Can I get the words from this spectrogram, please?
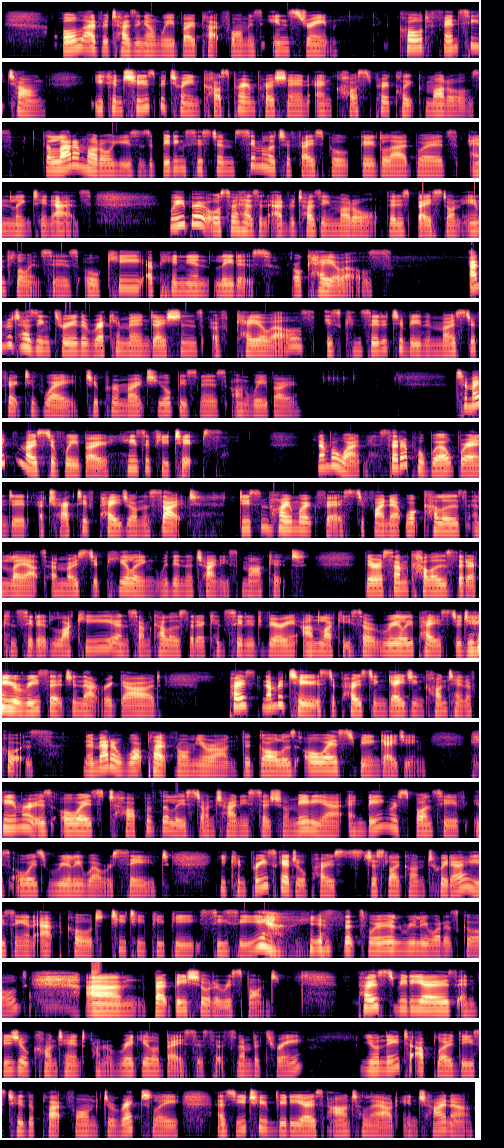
All advertising on Weibo platform is in stream. Called Fancy Tong, you can choose between cost per impression and cost per click models. The latter model uses a bidding system similar to Facebook, Google AdWords, and LinkedIn ads. Weibo also has an advertising model that is based on influencers or key opinion leaders or KOLs. Advertising through the recommendations of KOLs is considered to be the most effective way to promote your business on Weibo. To make the most of Weibo, here's a few tips. Number one, set up a well branded, attractive page on the site. Do some homework first to find out what colors and layouts are most appealing within the Chinese market. There are some colors that are considered lucky and some colors that are considered very unlucky, so it really pays to do your research in that regard. Post number 2 is to post engaging content, of course. No matter what platform you're on, the goal is always to be engaging. Humor is always top of the list on Chinese social media, and being responsive is always really well received. You can pre schedule posts just like on Twitter using an app called TTPPCC. yes, that's really what it's called. Um, but be sure to respond. Post videos and visual content on a regular basis. That's number three. You'll need to upload these to the platform directly as YouTube videos aren't allowed in China.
